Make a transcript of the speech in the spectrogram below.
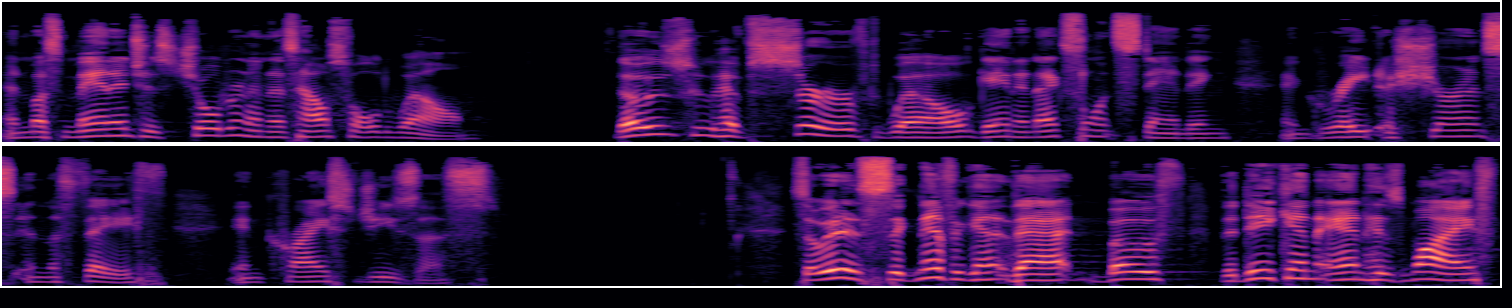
and must manage his children and his household well. Those who have served well gain an excellent standing and great assurance in the faith in Christ Jesus. So it is significant that both the deacon and his wife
